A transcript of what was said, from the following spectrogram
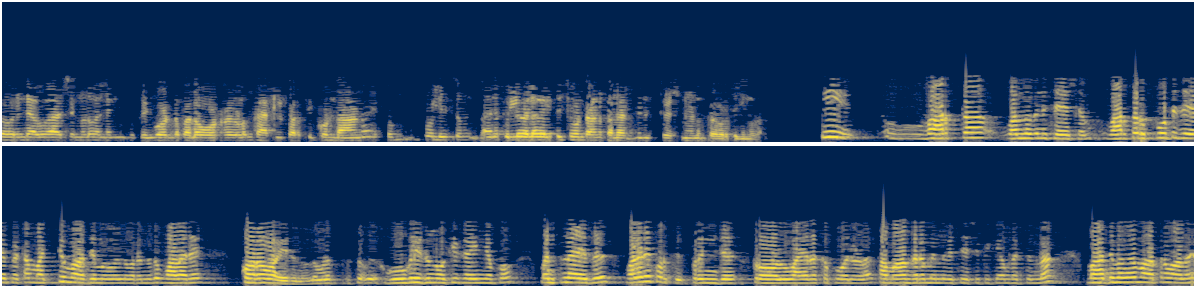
പൗരന്റെ അവകാശങ്ങളും അല്ലെങ്കിൽ സുപ്രീം കോടതിയുടെ പല ഓർഡറുകളും കാറ്റിൽ പറത്തിക്കൊണ്ടാണ് ഇപ്പം പോലീസും അതിന് പുല്ലുവില കൽപ്പിച്ചുകൊണ്ടാണ് പല അഡ്മിനിസ്ട്രേഷനുകളും പ്രവർത്തിക്കുന്നത്. ഈ വാർത്ത വന്നതിന് ശേഷം വാർത്ത റിപ്പോർട്ട് ചെയ്യപ്പെട്ട മറ്റു മാധ്യമങ്ങൾ എന്ന് പറയുന്നത് വളരെ കുറവായിരുന്നു. നമ്മൾ ഗൂഗിൾ ഇത് നോക്കി കഴിഞ്ഞപ്പോൾ മനസ്സിലായത് വളരെ കുറച്ച് പ്രിന്റ് സ്ക്രോൾ വയറൊക്കെ പോലുള്ള സമാന്തരം എന്ന് വിശേഷിപ്പിക്കാൻ പറ്റുന്ന മാധ്യമങ്ങൾ മാത്രമാണ്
